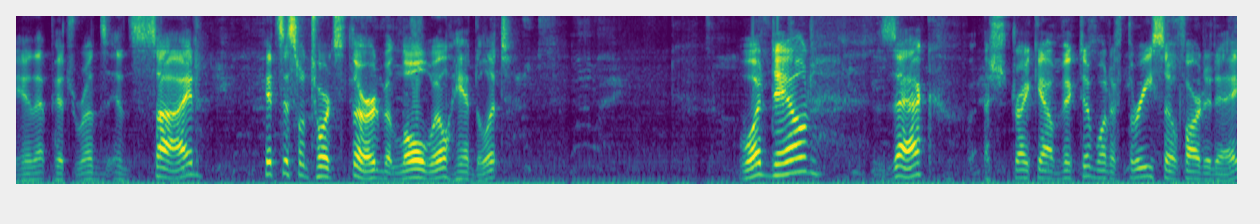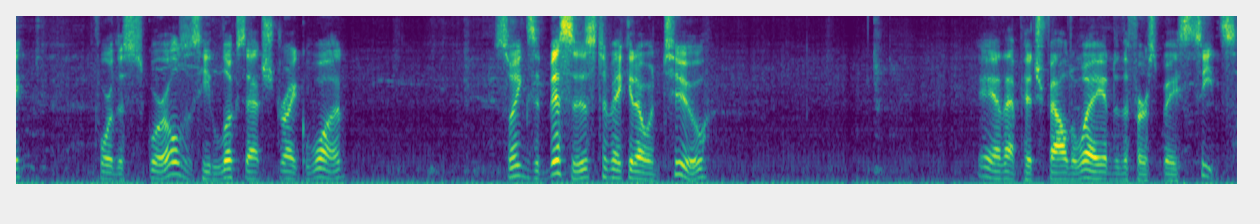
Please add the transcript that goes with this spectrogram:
And that pitch runs inside. Hits this one towards third, but Lowell will handle it. One down. Zach, a strikeout victim, one of three so far today for the Squirrels as he looks at strike one. Swings and misses to make it 0 2. And that pitch fouled away into the first base seats.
